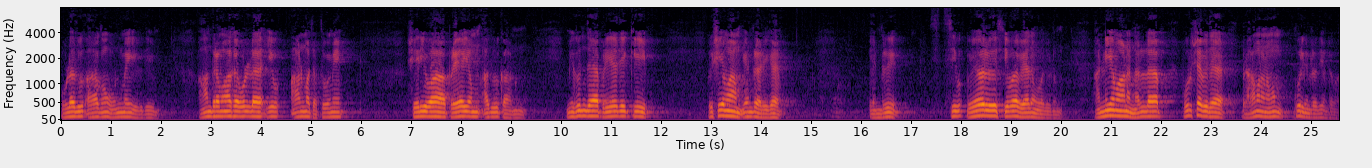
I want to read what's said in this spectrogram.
உளது ஆகும் உண்மை இது. ஆந்திரமாக உள்ள இவ் ஆன்ம தத்துவமே செறிவா பிரேயம் அது காணும். மிகுந்த பிரியதிக்கு விஷயமாம் என்று அறிக. என்று வேறு சிவ வேதம் ஓதிடும். அந்நியமான நல்ல புருஷவித பிராமணனமும் கூறுகின்றது என்றவர்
